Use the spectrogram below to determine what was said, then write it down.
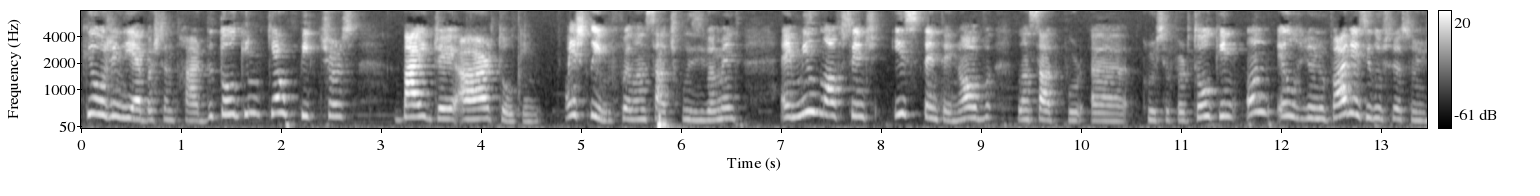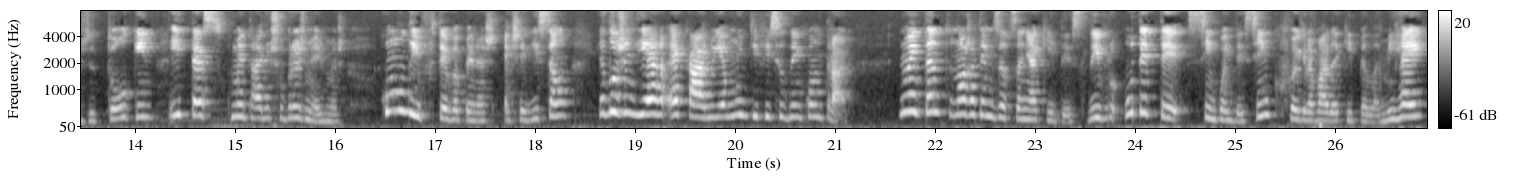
que hoje em dia é bastante raro de Tolkien, que é o Pictures by J.R.R. Tolkien. Este livro foi lançado exclusivamente em 1979, lançado por uh, Christopher Tolkien, onde ele reúne várias ilustrações de Tolkien e tece comentários sobre as mesmas. Como o livro teve apenas esta edição, ele hoje em dia é caro e é muito difícil de encontrar. No entanto, nós já temos a resenha aqui desse livro, o TT55, que foi gravado aqui pela Mihei,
